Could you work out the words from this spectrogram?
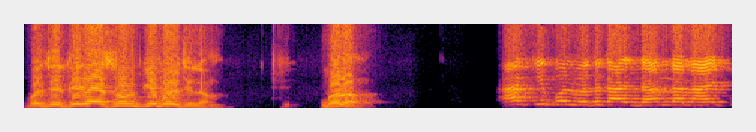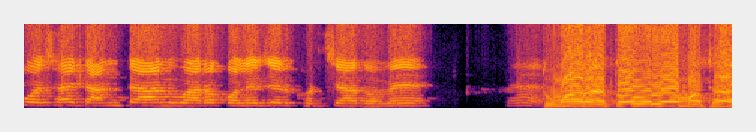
বলছি ঠিক আছে শোন কি বলছিলাম? বলো। আর কি বলব তো কাজ ধান্দা নাই পয়সায় টান টান আরও কলেজের খরচা দমে। হ্যাঁ। তোমার এতগুলো মাথা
